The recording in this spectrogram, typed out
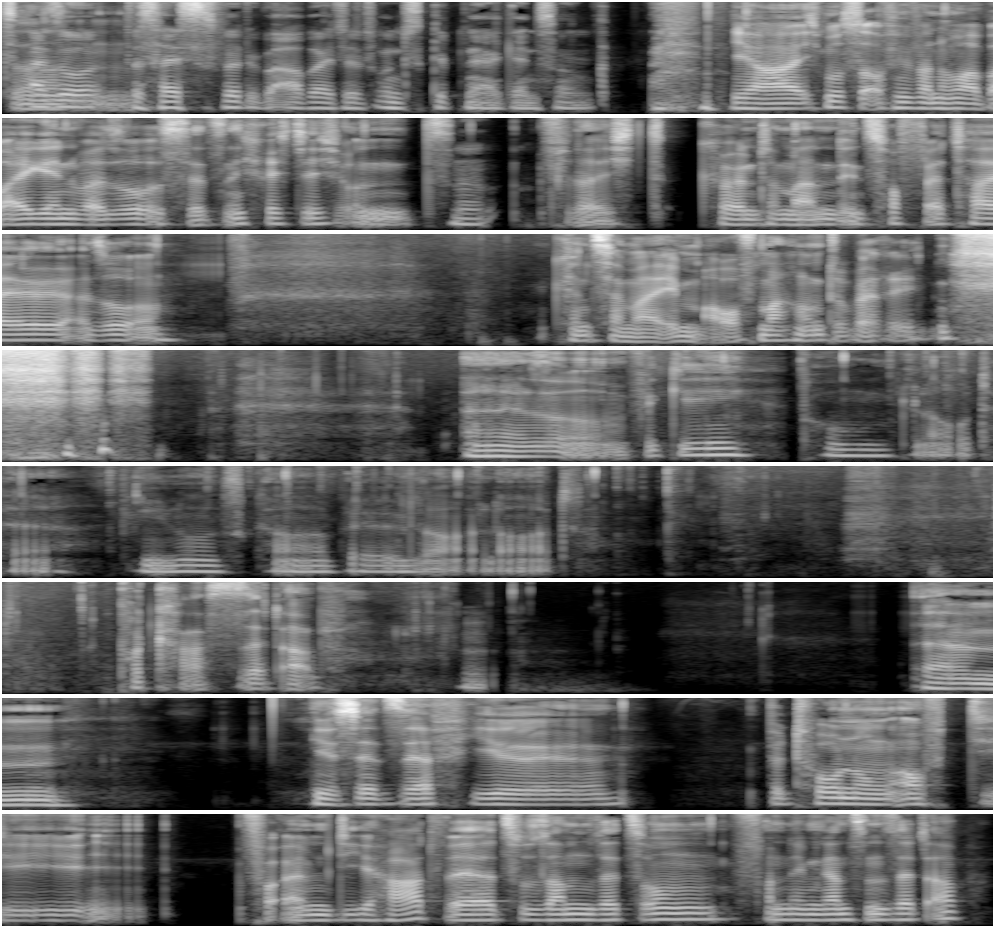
Dann, also, das heißt, es wird überarbeitet und es gibt eine Ergänzung. Ja, ich musste auf jeden Fall nochmal beigehen, weil so ist jetzt nicht richtig und ja. vielleicht könnte man den Software-Teil, also könntest ja mal eben aufmachen und drüber reden. also wiki.lauter minus Kabelsalat Podcast Setup. Hm. Ähm, hier ist jetzt sehr viel Betonung auf die, vor allem die Hardware-Zusammensetzung von dem ganzen Setup.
